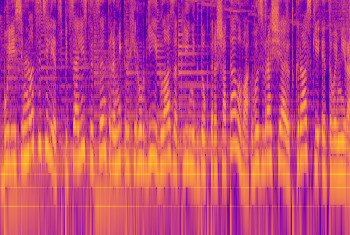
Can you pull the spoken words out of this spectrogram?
Более 17 лет специалисты Центра микрохирургии глаза клиник доктора Шаталова возвращают краски этого мира.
